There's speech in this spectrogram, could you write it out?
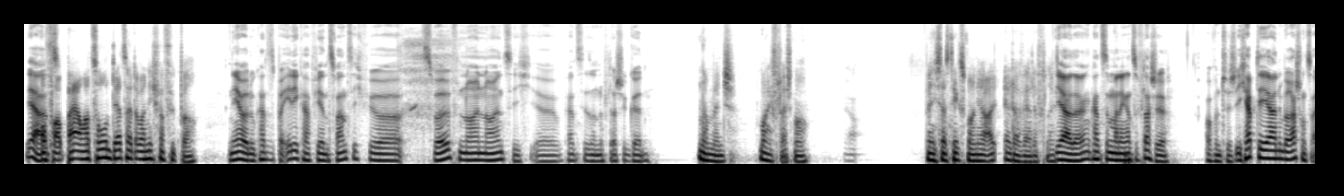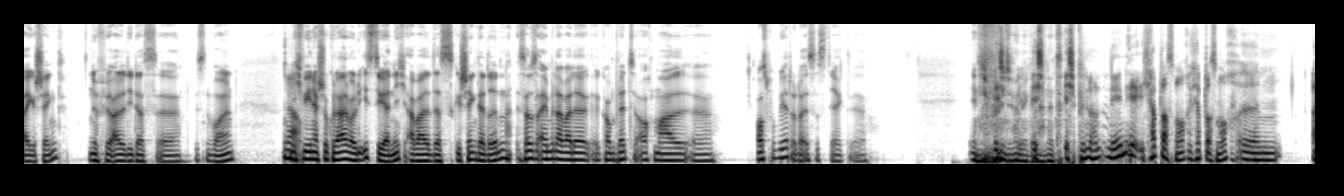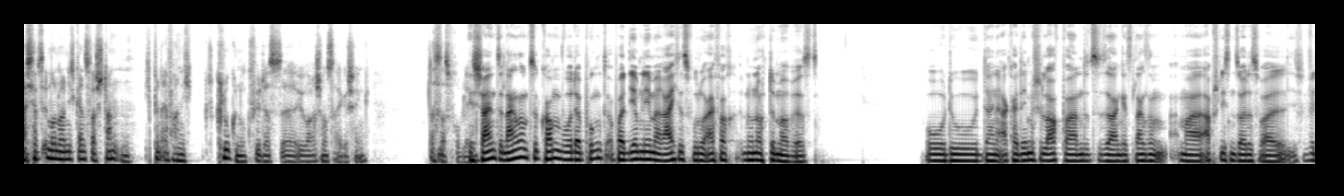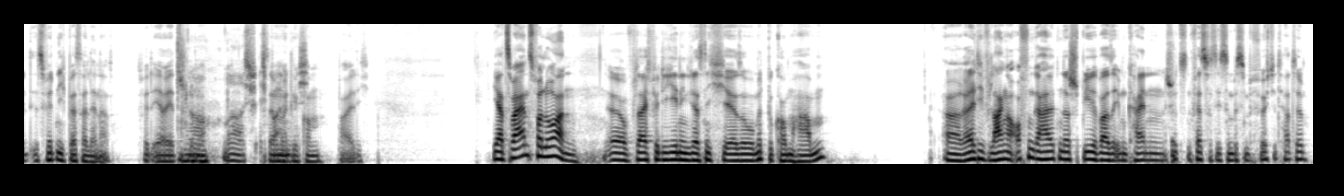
Ja, Auf, bei Amazon derzeit aber nicht verfügbar. nee, aber du kannst es bei Edeka 24 für 12,99 äh, kannst dir so eine Flasche gönnen. Na Mensch, mach ich vielleicht mal. Ja. Wenn ich das nächste Mal ein Jahr älter werde vielleicht. Ja, dann kannst du mal eine ganze Flasche auf den Tisch. Ich habe dir ja ein Überraschungsei geschenkt. Nur für alle, die das äh, wissen wollen. Ja. Nicht wie in der Schokolade, weil du isst sie ja nicht, aber das Geschenk da drin, ist das eigentlich mittlerweile äh, komplett auch mal äh, ausprobiert oder ist es direkt äh, in die Mülltonne ich, gelandet? ich bin noch, nee, nee, ich habe das noch, ich habe das noch. Ähm, Aber ich habe es immer noch nicht ganz verstanden. Ich bin einfach nicht klug genug für das äh, Überraschungseigeschenk. Das ist das Problem. Es scheint so langsam zu kommen, wo der Punkt auch bei dir im Leben erreicht ist, wo du einfach nur noch dümmer wirst. Wo du deine akademische Laufbahn sozusagen jetzt langsam mal abschließen solltest, weil es wird, es wird nicht besser, Lennart. Es wird eher jetzt schlimmer. Ja, na, ich, ich ist der Moment mich. gekommen. Beeil dich. Ja, 2-1 verloren. Äh, vielleicht für diejenigen, die das nicht äh, so mitbekommen haben. Äh, relativ lange offen gehalten, das Spiel. War also eben kein Schützenfest, was ich so ein bisschen befürchtet hatte.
